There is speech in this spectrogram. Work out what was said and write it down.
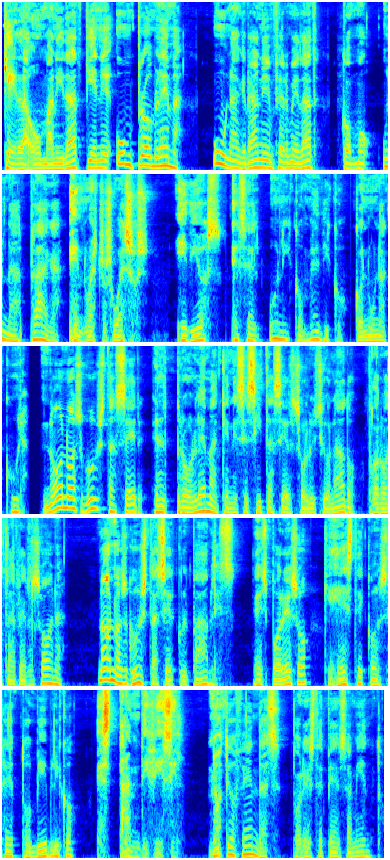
que la humanidad tiene un problema, una gran enfermedad, como una plaga en nuestros huesos. Y Dios es el único médico con una cura. No nos gusta ser el problema que necesita ser solucionado por otra persona. No nos gusta ser culpables. Es por eso que este concepto bíblico es tan difícil. No te ofendas por este pensamiento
